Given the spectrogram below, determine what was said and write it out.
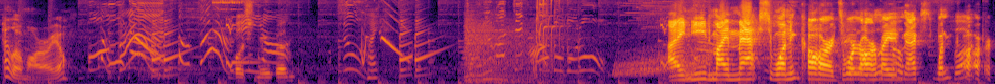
Hello, Mario. Bush. I need my max one cards. Where are my max one cards?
